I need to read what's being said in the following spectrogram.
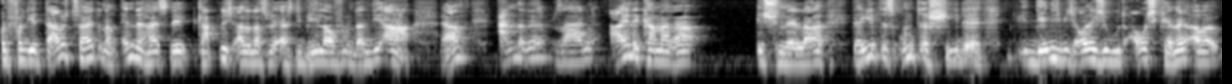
und verliert dadurch Zeit und am Ende heißt, nee, klappt nicht, also lassen wir erst die B laufen und dann die A. Ja? Andere sagen, eine Kamera ist schneller. Da gibt es Unterschiede, in denen ich mich auch nicht so gut auskenne, aber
